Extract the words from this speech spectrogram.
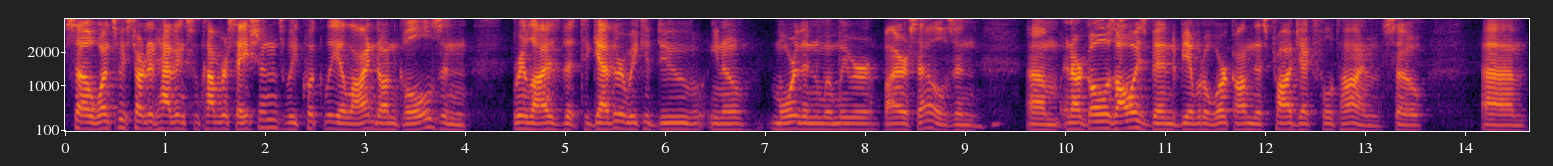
So once we started having some conversations, we quickly aligned on goals and realized that together we could do you know more than when we were by ourselves and um, and our goal has always been to be able to work on this project full time so um,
